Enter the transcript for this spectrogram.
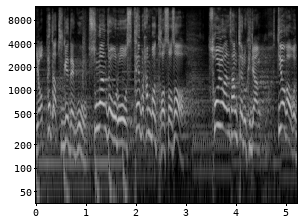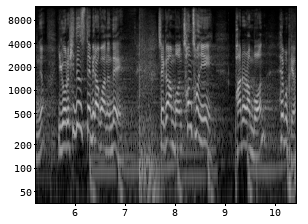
옆에다 두게 되고 순간적으로 스텝을 한 번 더 써서 소유한 상태로 그냥 뛰어가거든요. 이거를 hidden step이라고 하는데 제가 한번 천천히 발을 한번 해볼게요.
